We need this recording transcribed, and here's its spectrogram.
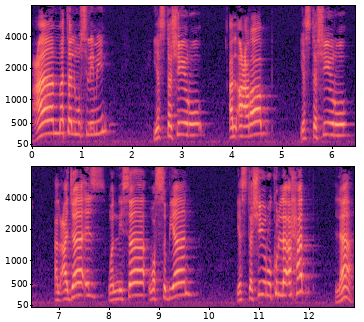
عامة المسلمين؟ يستشير الأعراب؟ يستشير العجائز والنساء والصبيان؟ يستشير كل أحد؟ لا.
